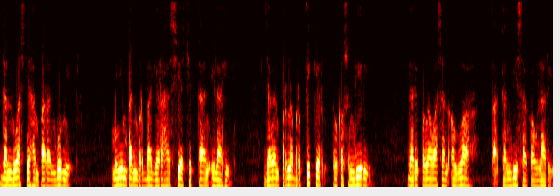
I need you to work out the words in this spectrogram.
dan luasnya hamparan bumi, menyimpan berbagai rahasia ciptaan ilahi. Jangan pernah berpikir engkau sendiri dari pengawasan Allah takkan bisa kau lari.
